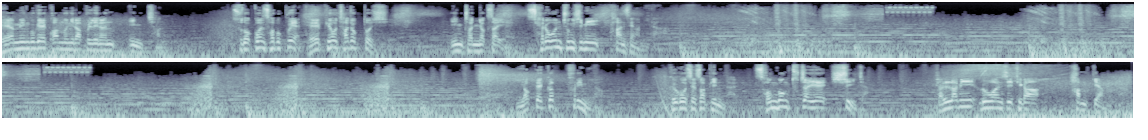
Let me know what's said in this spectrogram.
대한민국의 관문이라 불리는 인천. 수도권 서북부의 대표 자족 도시. 인천 역사의 새로운 중심이 탄생합니다. 역대급 프리미엄. 그곳에서 빛날 성공 투자의 시작. 별남이 루원시티가 함께합니다.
